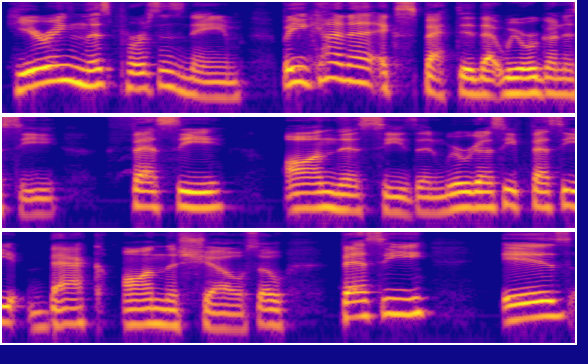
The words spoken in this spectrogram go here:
hearing this person's name, but you kind of expected that we were going to see Fessy on this season. We were going to see Fessy back on the show. So Fessy is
